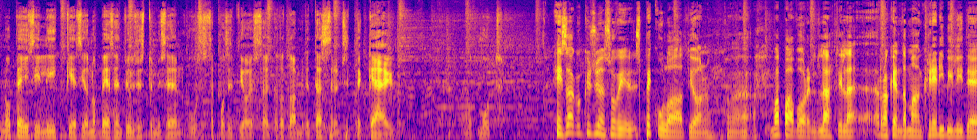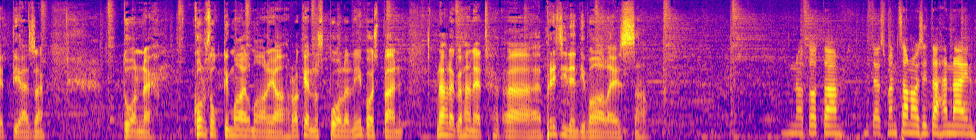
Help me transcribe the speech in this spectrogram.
nopeisiin liikkeisiin ja nopeeseen tylsistymiseen uusissa positioissa, että katsotaan miten tässä nyt sitten käy. Mut, mut. Hei, saako kysyä Suvi spekulaation? Äh, Vapaavuori nyt lähti rakentamaan kredibiliteettiänsä tuonne konsulttimaailmaan ja rakennuspuolelle niin poispäin. Nähdäänkö hänet ää, äh, presidentinvaaleissa? No tota, mitäs mä nyt sanoisin tähän näin.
